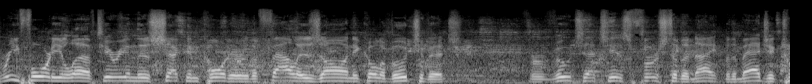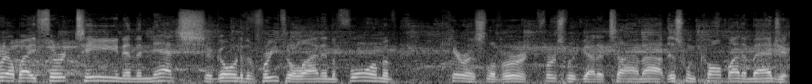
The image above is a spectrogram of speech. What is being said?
340 left here in this second quarter. The foul is on Nikola Vucevic. For Vooch, that's his first of the night. But the Magic trail by 13, and the Nets are going to the free throw line in the form of Caris LeVert. First, we've got a timeout. This one called by the Magic.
